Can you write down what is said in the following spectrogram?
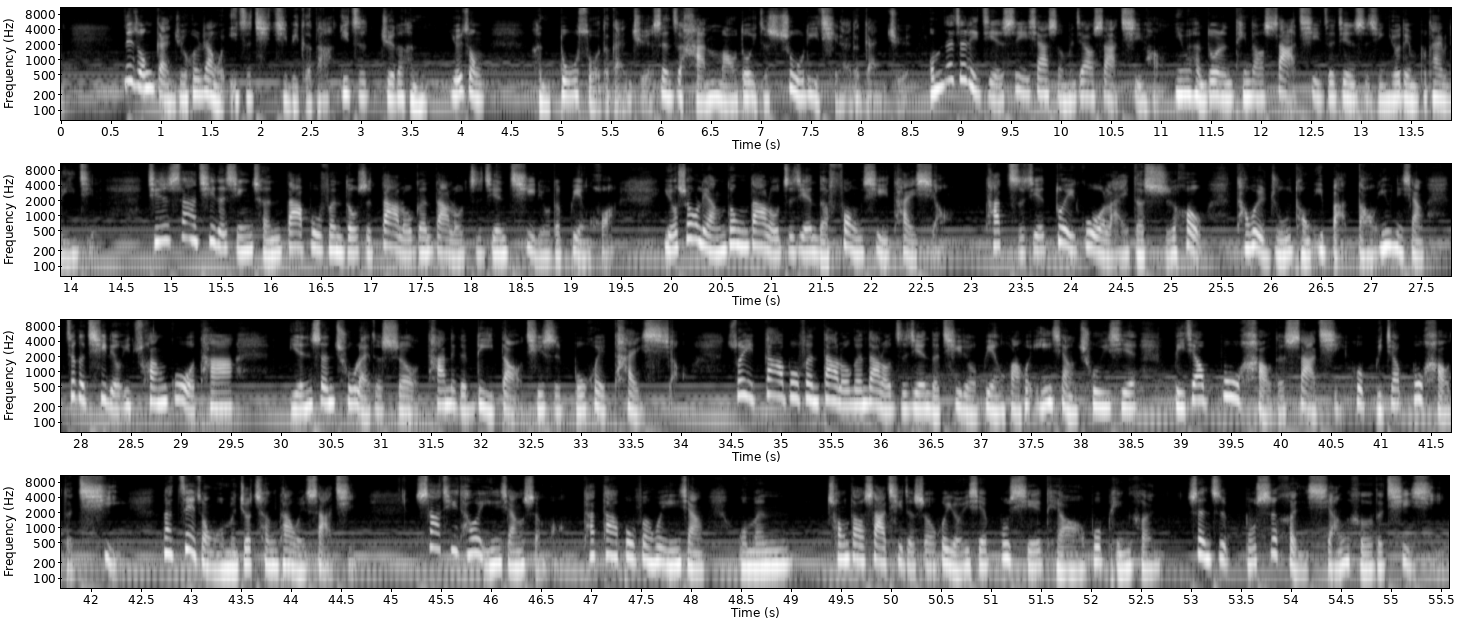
那种感觉会让我一直起鸡皮疙瘩，一直觉得很有一种。很哆嗦的感觉，甚至汗毛都一直竖立起来的感觉。我们在这里解释一下什么叫煞气哈，因为很多人听到煞气这件事情有点不太理解。其实煞气的形成大部分都是大楼跟大楼之间气流的变化，有时候两栋大楼之间的缝隙太小，它直接对过来的时候，它会如同一把刀。因为你想，这个气流一穿过它延伸出来的时候，它那个力道其实不会太小。所以，大部分大楼跟大楼之间的气流变化，会影响出一些比较不好的煞气或比较不好的气。那这种我们就称它为煞气。煞气它会影响什么？它大部分会影响我们冲到煞气的时候，会有一些不协调、不平衡，甚至不是很祥和的气息。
